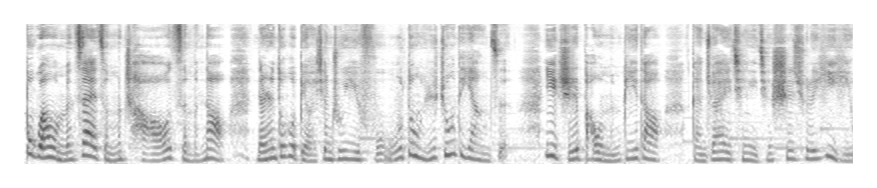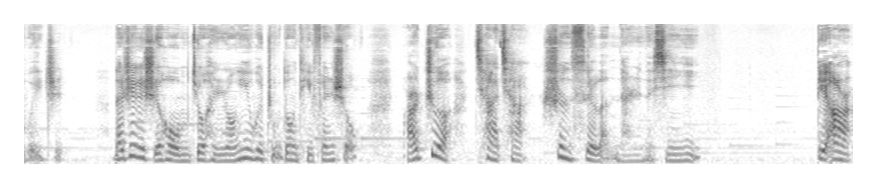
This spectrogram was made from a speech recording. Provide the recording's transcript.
不管我们再怎么吵、怎么闹，男人都会表现出一副无动于衷的样子，一直把我们逼到感觉爱情已经失去了意义为止。那这个时候，我们就很容易会主动提分手，而这恰恰顺遂了男人的心意。第二，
